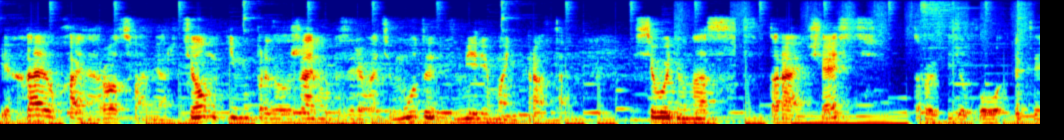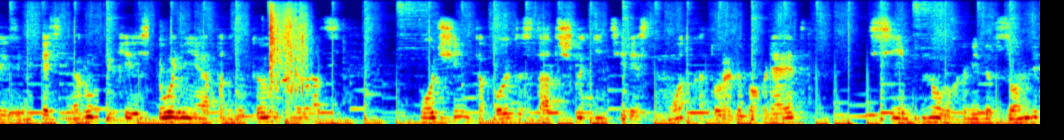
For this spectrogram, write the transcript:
И хай, хай народ, с вами Артем, и мы продолжаем обозревать моды в мире Майнкрафта. Сегодня у нас вторая часть, второе видео по этой замечательной рубрике. Сегодня я подготовил для вас очень такой достаточно интересный мод, который добавляет 7 новых видов зомби,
